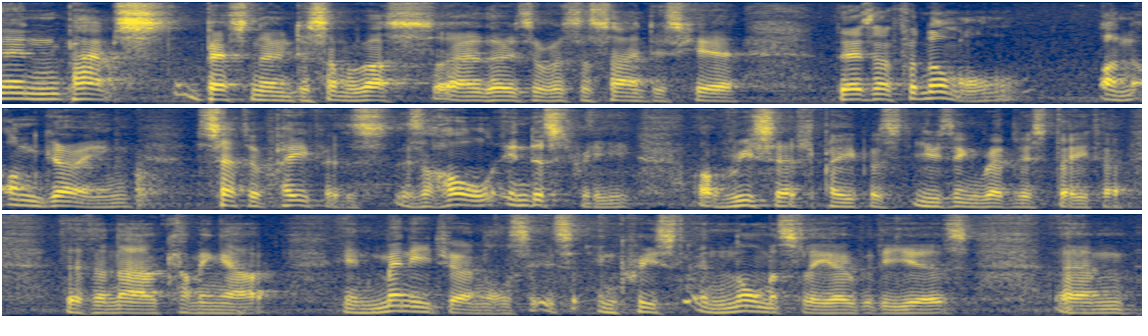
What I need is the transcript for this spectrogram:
then perhaps best known to some of us, uh, those of us as scientists here, there's a phenomenal an ongoing set of papers. There's a whole industry of research papers using red list data that are now coming out in many journals. It's increased enormously over the years. Um,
